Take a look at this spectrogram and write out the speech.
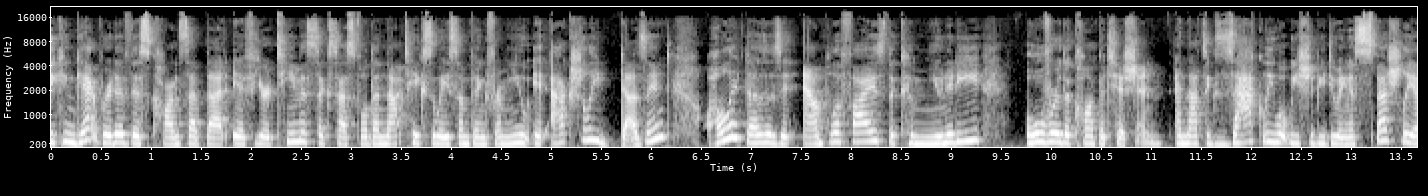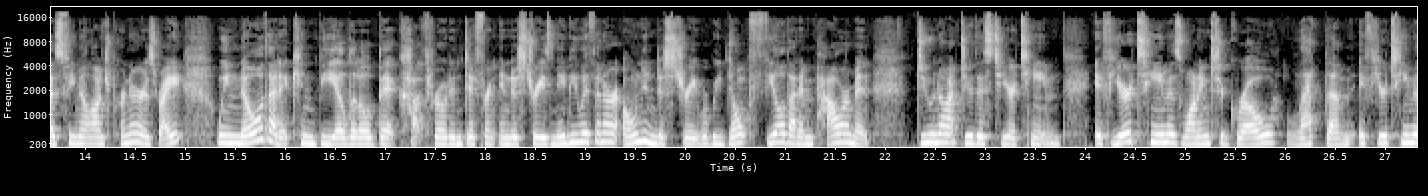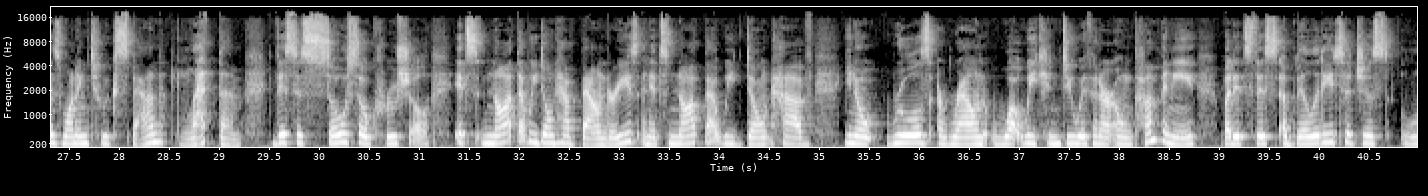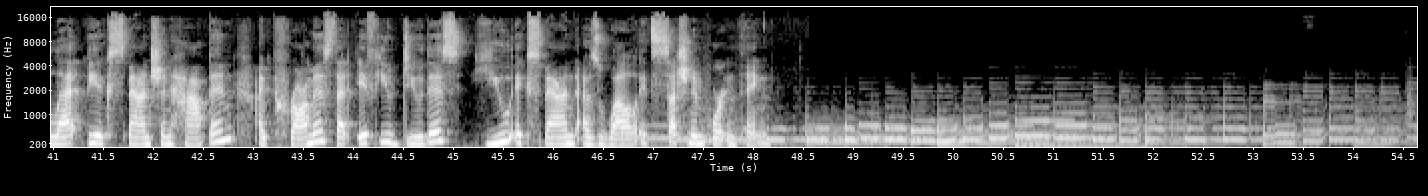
we can get rid of this concept that if your team is successful, then that takes away something from you. It actually doesn't. All it does is it amplifies the community over the competition. And that's exactly what we should be doing, especially as female entrepreneurs, right? We know that it can be a little bit cutthroat in different industries, maybe within our own industry where we don't feel that empowerment. Do not do this to your team. If your team is wanting to grow, let them. If your team is wanting to expand, let them. This is so, so crucial. It's not that we don't have boundaries and it's not that we don't have, you know, rules around what we can do within our own company, but it's this ability to just let the expansion happen. I promise that if you do this, you expand as well. It's such an important thing.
